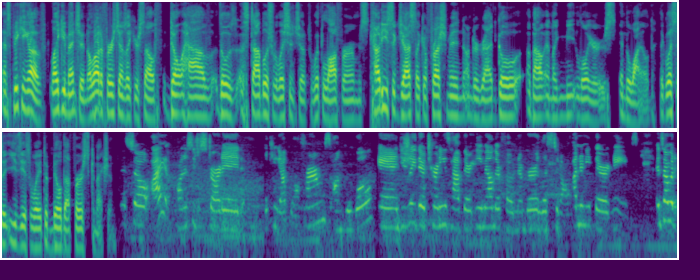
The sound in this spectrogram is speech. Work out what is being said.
And speaking of, like you mentioned, a lot of first gens like yourself don't have those established relationships with law firms. How do you suggest like a freshman undergrad go about and like meet lawyers in the wild? Like what's the easiest way to build that first connection? So I honestly just started looking up law firms on Google, and usually their attorneys have their email and their phone number listed on underneath their names. And so I would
